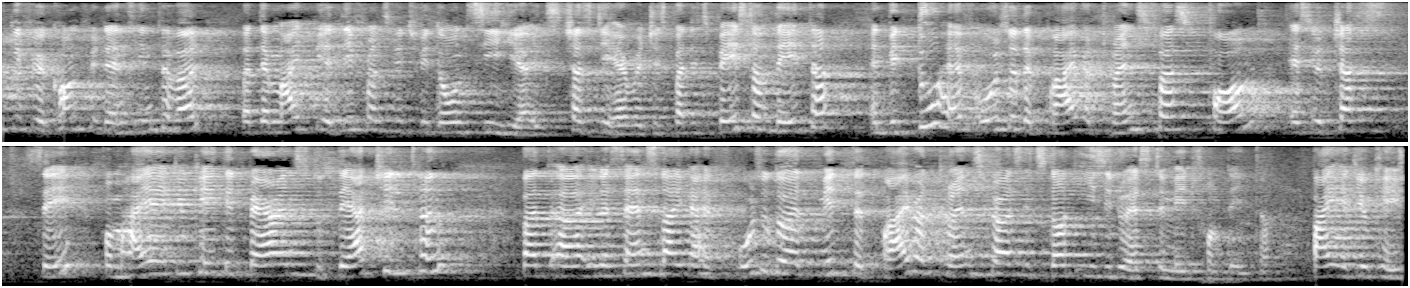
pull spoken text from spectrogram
can't give you a confidence interval, but there might be a difference which we don't see here. It's just the averages, but it's based on data, and we do have also the private transfers from, as you just say, from higher educated parents to their children, but uh, in a sense like I have also to admit that private transfers, it's not easy to estimate from data by education.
